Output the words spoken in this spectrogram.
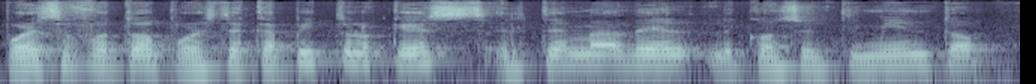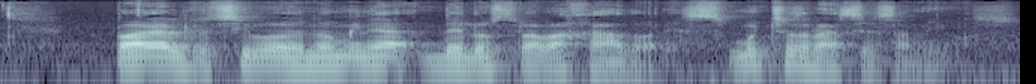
por eso fue todo por este capítulo que es el tema del consentimiento para el recibo de nómina de los trabajadores. Muchas gracias amigos.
